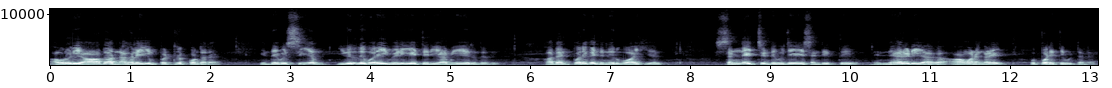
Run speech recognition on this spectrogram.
அவருடைய ஆதார் நகலையும் பெற்றுக்கொண்டனர் இந்த விஷயம் இறுதி வரை வெளியே தெரியாமையே இருந்தது. அதன் பிறகு இந்த நிர்வாகிகள் சென்னை சென்று விஜயை சந்தித்து நேரடியாக ஆவணங்களை ஒப்படைத்து விட்டனர்.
